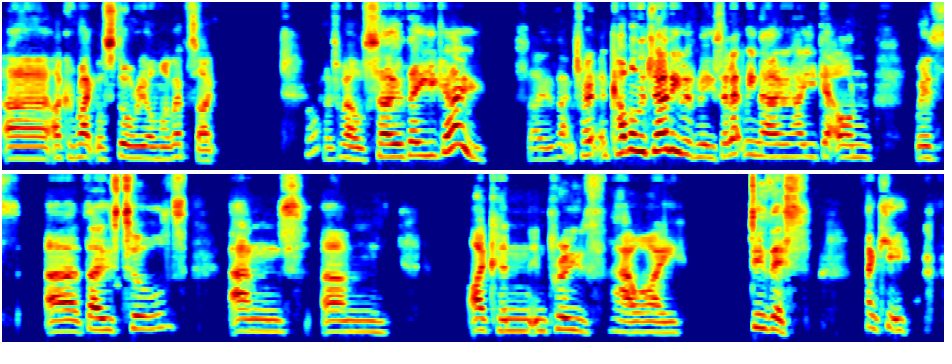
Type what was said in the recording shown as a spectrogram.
uh, I can write your story on my website cool. as well. So there you go. So thanks for it. And come on the journey with me. So let me know how you get on with uh, those tools, and um, I can improve how I do this. Thank you.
